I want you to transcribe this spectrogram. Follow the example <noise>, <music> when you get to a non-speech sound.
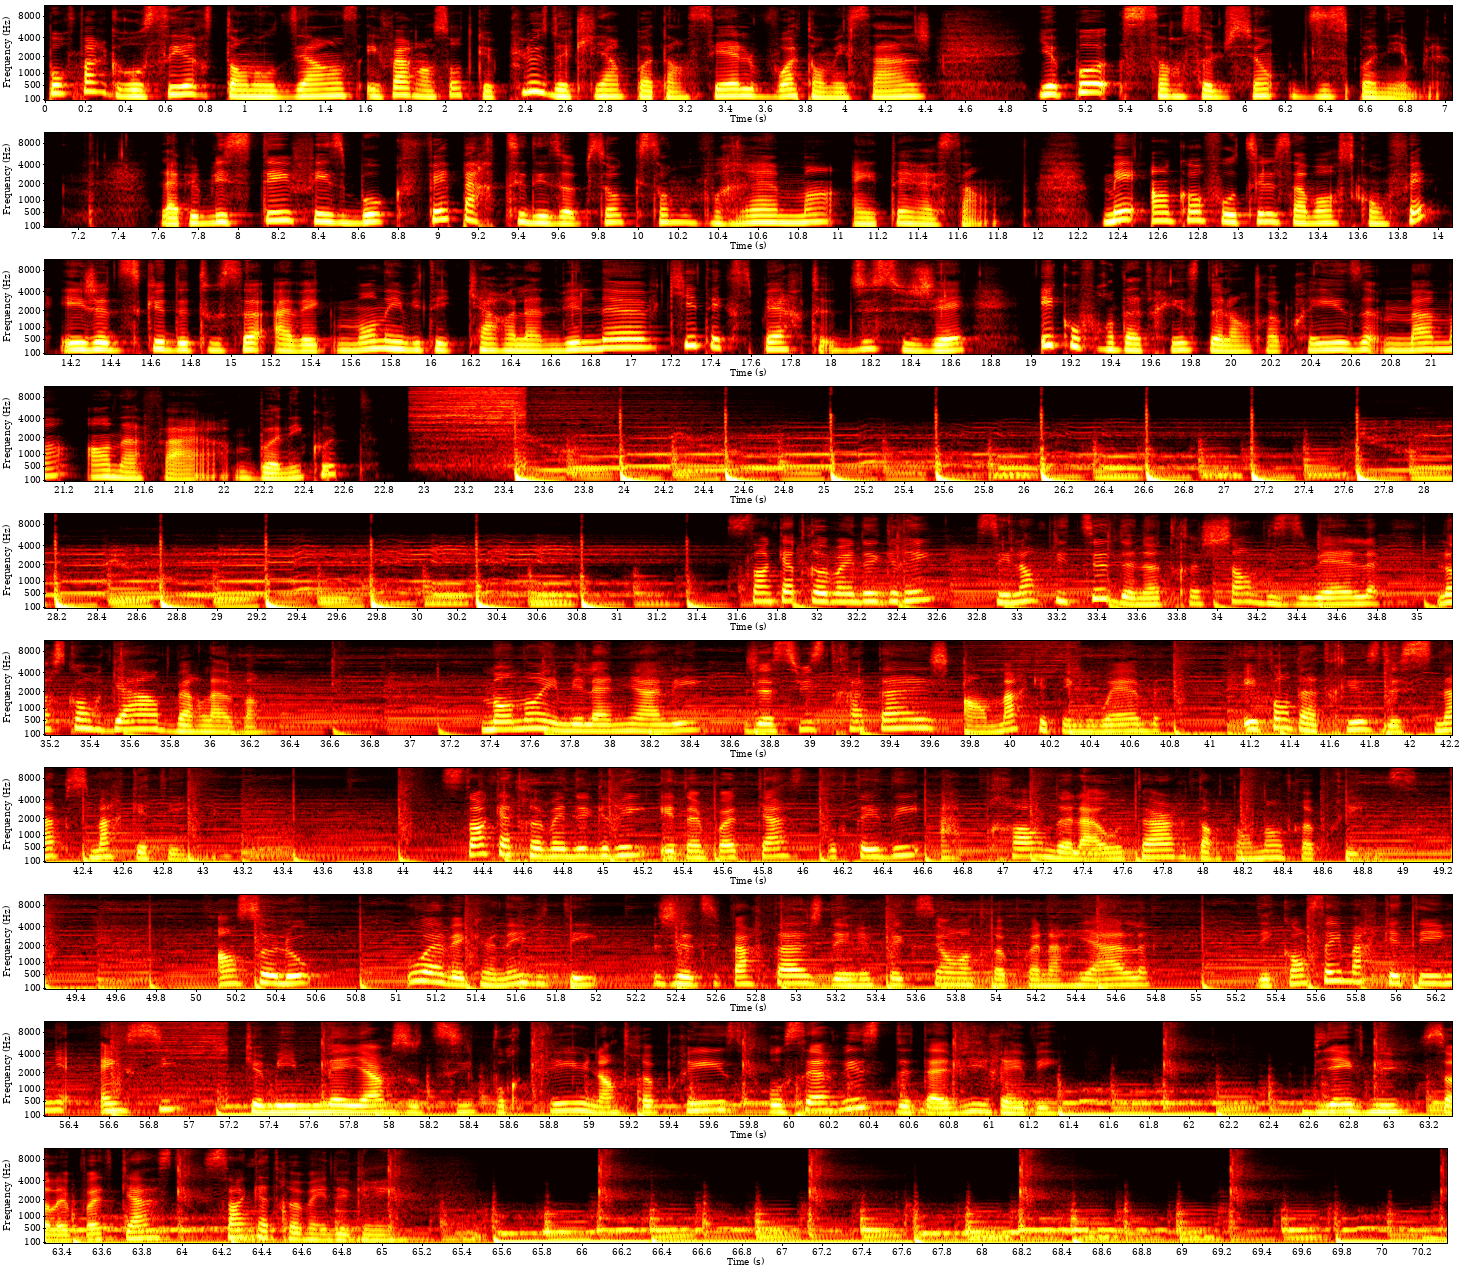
Pour faire grossir ton audience et faire en sorte que plus de clients potentiels voient ton message, il n'y a pas 100 solutions disponibles. La publicité Facebook fait partie des options qui sont vraiment intéressantes. Mais encore faut-il savoir ce qu'on fait et je discute de tout ça avec mon invitée Caroline Villeneuve qui est experte du sujet et cofondatrice de l'entreprise Maman en affaires. Bonne écoute! 180 degrés, c'est l'amplitude de notre champ visuel lorsqu'on regarde vers l'avant. Mon nom est Mélanie Allé, je suis stratège en marketing web et fondatrice de Synapse Marketing. 180 degrés est un podcast pour t'aider à prendre de la hauteur dans ton entreprise. En solo ou avec un invité, je t'y partage des réflexions entrepreneuriales, des conseils marketing ainsi que mes meilleurs outils pour créer une entreprise au service de ta vie rêvée. Bienvenue sur le podcast 180 degrés.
